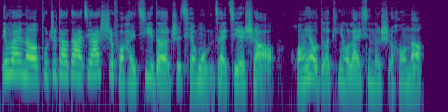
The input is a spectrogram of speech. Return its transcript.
另外呢，不知道大家是否还记得之前我们在介绍黄耀德听友来信的时候呢，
